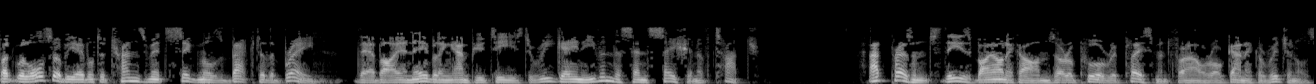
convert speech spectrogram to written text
but will also be able to transmit signals back to the brain, thereby enabling amputees to regain even the sensation of touch. At present, these bionic arms are a poor replacement for our organic originals,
